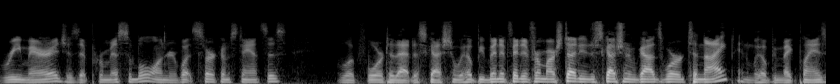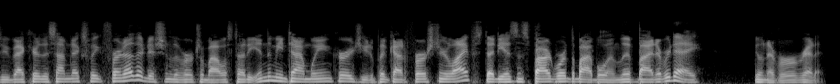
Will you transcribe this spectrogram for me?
remarriage. Is it permissible? Under what circumstances? Look forward to that discussion. We hope you benefited from our study and discussion of God's Word tonight, and we hope you make plans to be back here this time next week for another edition of the Virtual Bible Study. In the meantime, we encourage you to put God first in your life, study His inspired Word, the Bible, and live by it every day. You'll never regret it.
